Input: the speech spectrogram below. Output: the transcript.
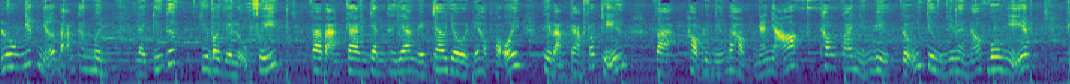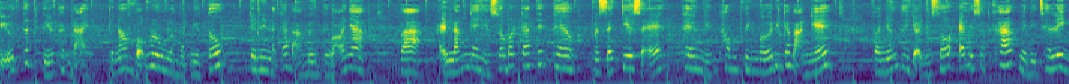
luôn nhắc nhở bản thân mình là kiến thức chưa bao giờ lãng phí và bạn càng dành thời gian để trao dồi, để học hỏi thì bạn càng phát triển và học được những bài học nhỏ nhỏ thông qua những điều tưởng chừng như là nó vô nghĩa kiểu tích tiểu thành đại thì nó vẫn luôn là một điều tốt cho nên là các bạn đừng từ bỏ nha và hãy lắng nghe những số podcast tiếp theo mình sẽ chia sẻ thêm những thông tin mới đến các bạn nhé và nhấn theo dõi những số episode khác về detailing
